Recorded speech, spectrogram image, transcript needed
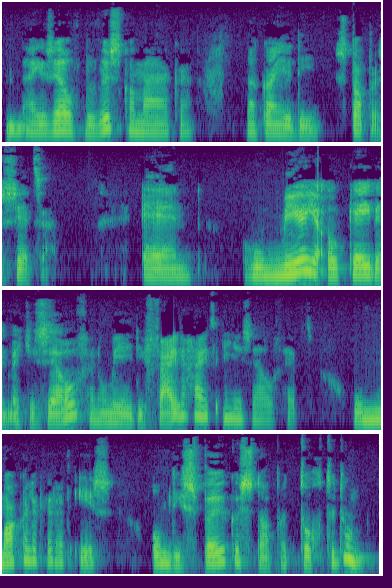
naar jezelf bewust kan maken, dan kan je die stappen zetten. En hoe meer je oké bent met jezelf en hoe meer je die veiligheid in jezelf hebt, hoe makkelijker het is om die speukenstappen toch te doen.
